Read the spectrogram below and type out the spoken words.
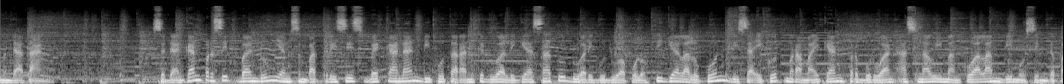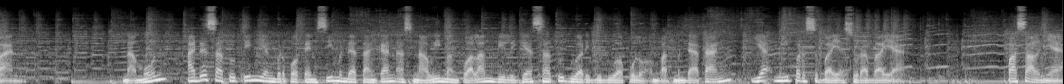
mendatang. Sedangkan Persib Bandung yang sempat krisis bek kanan di putaran kedua Liga 1 2023 lalu pun bisa ikut meramaikan perburuan Asnawi Mangkualam di musim depan. Namun, ada satu tim yang berpotensi mendatangkan Asnawi Mangkualam di Liga 1 2024 mendatang, yakni Persebaya Surabaya. Pasalnya,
